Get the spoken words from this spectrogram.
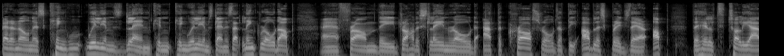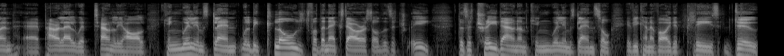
better known as King William's Glen, King, King William's Glen, is that link road up uh, from the Drogheda Slane Road at the crossroads at the Obelisk Bridge there, up the hill to Tullyallen, uh, parallel with Townley Hall. King William's Glen will be closed for the next hour or so. There's a tree there's a tree down on King William's Glen, so if you can avoid it, please do.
